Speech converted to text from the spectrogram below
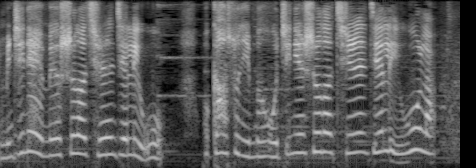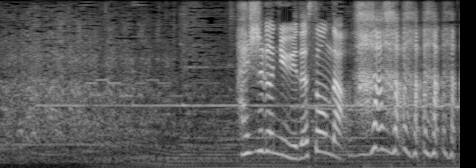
你们今天有没有收到情人节礼物？我告诉你们，我今天收到情人节礼物了，还是个女的送的，哈哈哈哈哈！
